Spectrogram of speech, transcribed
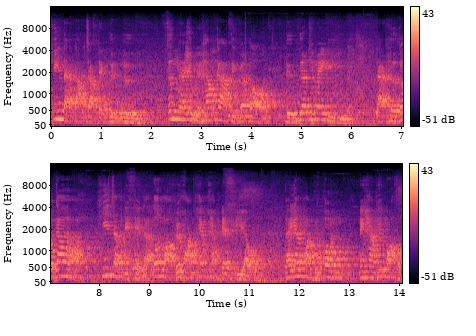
ที่แตกต่างจากเด็กอื่นๆ ซึ่งแม้อยู่ในท่ามกลางสิ่งแวดล้อมหรือเพื่อนที่ไม่ดี แต่เธอก็กล้าที่จะปฏิเสธและต้ตอบด้วยความเข้มแข็งเด็ดเดี่ยว และยังปัดพื้นต้นในทางที่เหมาะสม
